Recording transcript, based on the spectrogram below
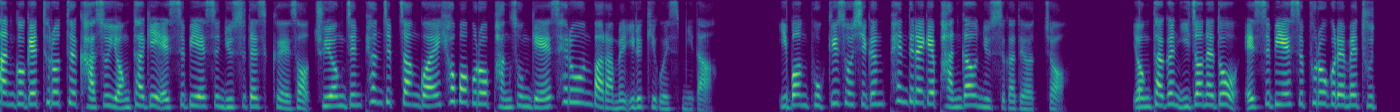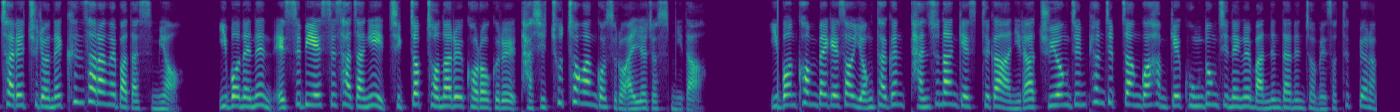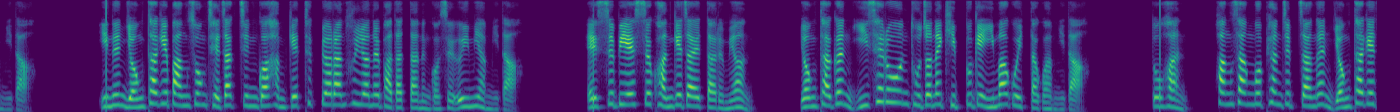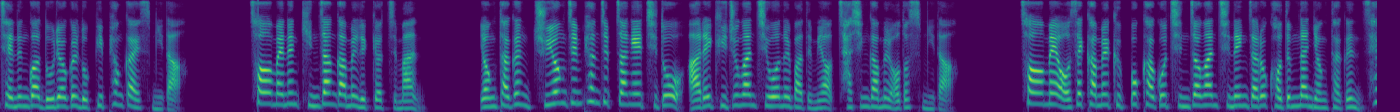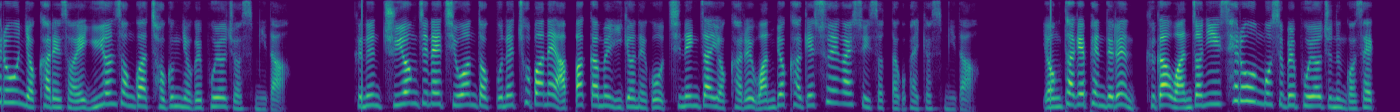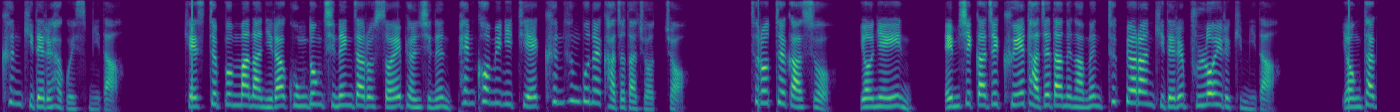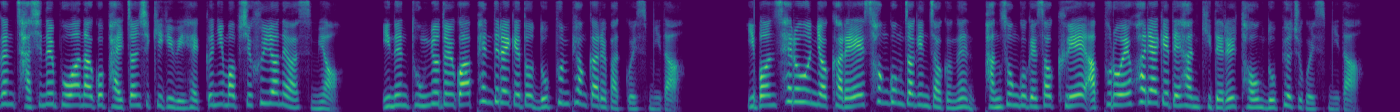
한국의 트로트 가수 영탁이 SBS 뉴스데스크에서 주영진 편집장과의 협업으로 방송계에 새로운 바람을 일으키고 있습니다. 이번 복귀 소식은 팬들에게 반가운 뉴스가 되었죠. 영탁은 이전에도 SBS 프로그램에 두 차례 출연해 큰 사랑을 받았으며 이번에는 SBS 사장이 직접 전화를 걸어 그를 다시 초청한 것으로 알려졌습니다. 이번 컴백에서 영탁은 단순한 게스트가 아니라 주영진 편집장과 함께 공동 진행을 맡는다는 점에서 특별합니다. 이는 영탁이 방송 제작진과 함께 특별한 훈련을 받았다는 것을 의미합니다. SBS 관계자에 따르면 영탁은 이 새로운 도전에 기쁘게 임하고 있다고 합니다. 또한 황상무 편집장은 영탁의 재능과 노력을 높이 평가했습니다. 처음에는 긴장감을 느꼈지만 영탁은 주영진 편집장의 지도 아래 귀중한 지원을 받으며 자신감을 얻었습니다. 처음에 어색함을 극복하고 진정한 진행자로 거듭난 영탁은 새로운 역할에서의 유연성과 적응력을 보여주었습니다. 그는 주영진의 지원 덕분에 초반의 압박감을 이겨내고 진행자 역할을 완벽하게 수행할 수 있었다고 밝혔습니다. 영탁의 팬들은 그가 완전히 새로운 모습을 보여주는 것에 큰 기대를 하고 있습니다. 게스트뿐만 아니라 공동 진행자로서의 변신은 팬 커뮤니티에 큰 흥분을 가져다 주었죠. 트로트 가수, 연예인, MC까지 그의 다재다능함은 특별한 기대를 불러일으킵니다. 영탁은 자신을 보완하고 발전시키기 위해 끊임없이 훈련해왔으며 이는 동료들과 팬들에게도 높은 평가를 받고 있습니다. 이번 새로운 역할의 성공적인 적응은 방송국에서 그의 앞으로의 활약에 대한 기대를 더욱 높여주고 있습니다.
